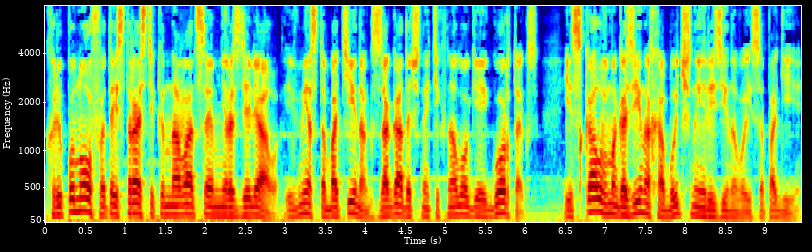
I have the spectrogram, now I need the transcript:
Хрипунов этой страсти к инновациям не разделял и вместо ботинок с загадочной технологией Гортекс искал в магазинах обычные резиновые сапоги.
